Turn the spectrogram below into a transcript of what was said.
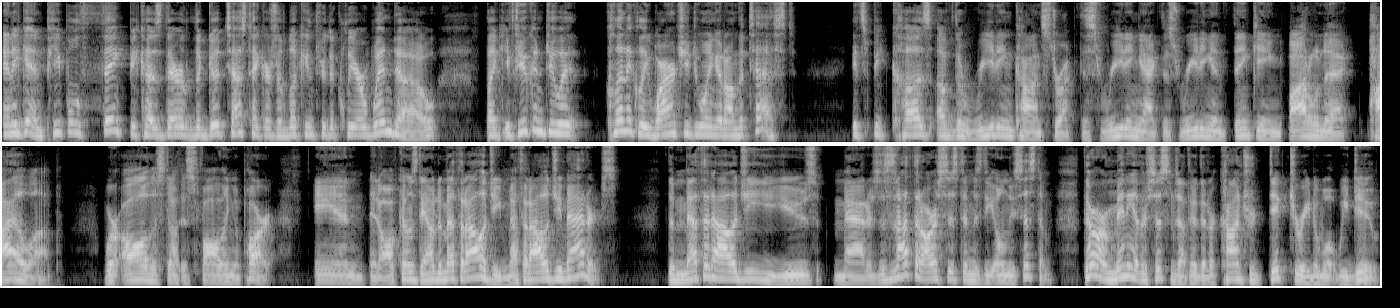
And again, people think because they're the good test takers are looking through the clear window, like if you can do it clinically, why aren't you doing it on the test? It's because of the reading construct, this reading act, this reading and thinking bottleneck pile up where all the stuff is falling apart. And it all comes down to methodology. Methodology matters. The methodology you use matters. It's not that our system is the only system. There are many other systems out there that are contradictory to what we do.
